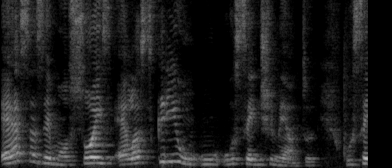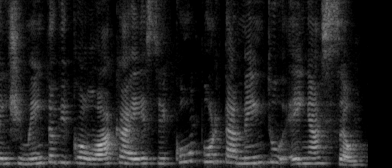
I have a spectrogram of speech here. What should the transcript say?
essas emoções, elas criam o, o, sentimento. O sentimento é que coloca esse comportamento em ação.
